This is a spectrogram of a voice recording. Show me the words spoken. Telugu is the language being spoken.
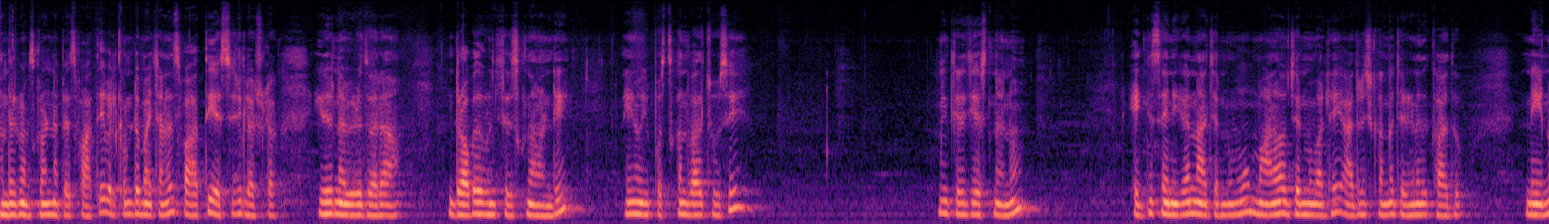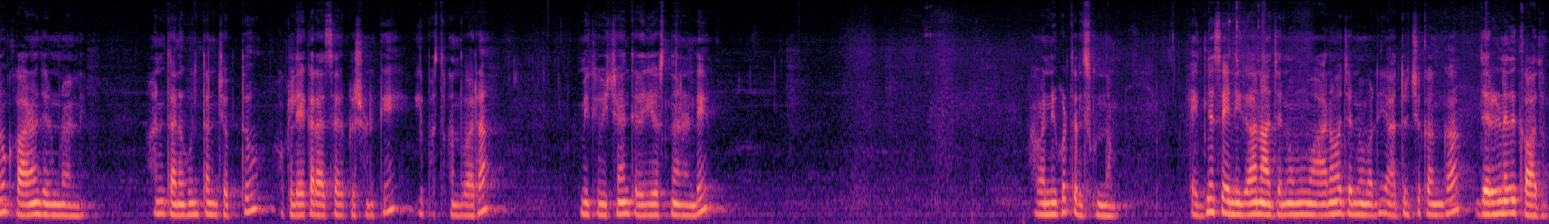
అందరికీ నమస్కారం. నా పేరు Swathi. Welcome to my channel Swathi SCG లక్షల. ఈరోజు నా వీడియో ద్వారా ద్రౌపది గురించి తెలుసుకుందామండి. నేను ఈ పుస్తకం ద్వారా చూసి మీకు తెలియజేస్తున్నాను. యజ్ఞసైనిగా నా జన్మము మానవ జన్మ వల్లే యాదృచ్ఛికంగా జరిగినది కాదు. నేను కారణ జన్మని అని తన గురించి తను చెప్తూ ఒక లేఖ రాశారు కృష్ణుడికి ఈ పుస్తకం ద్వారా. మీకు ఈ విషయాన్ని తెలియజేస్తున్నానండి. అవన్నీ కూడా తెలుసుకుందాం. యజ్ఞసేనిగా నా జన్మము మానవ జన్మ యాదృచ్ఛికంగా జరిగినది కాదు.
